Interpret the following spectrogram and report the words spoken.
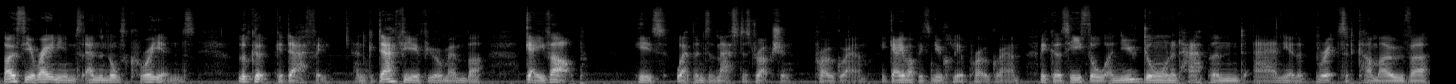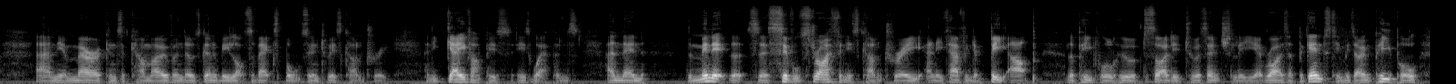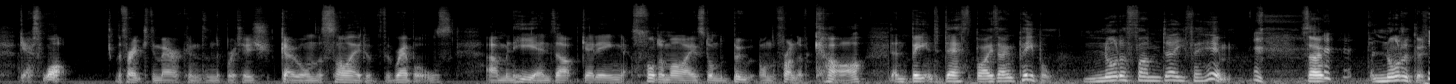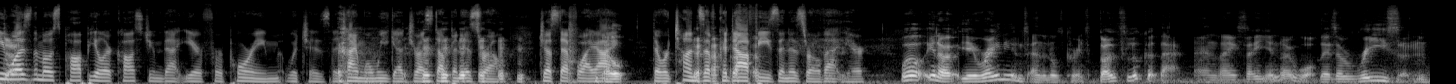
both the Iranians and the North Koreans look at Gaddafi. And Gaddafi, if you remember, gave up his weapons of mass destruction program. He gave up his nuclear program because he thought a new dawn had happened and you know the Brits had come over and the Americans had come over and there was going to be lots of exports into his country. And he gave up his, his weapons. And then the minute that there's civil strife in his country and he's having to beat up the people who have decided to essentially uh, rise up against him, his own people, guess what? The French, the Americans, and the British go on the side of the rebels, um, and he ends up getting sodomized on the boot on the front of a car and beaten to death by his own people. Not a fun day for him. So, not a good He day. was the most popular costume that year for Purim, which is the time when we get dressed up in Israel. Just FYI. Well- there were tons of Gaddafis in Israel that year. Well, you know, the Iranians and the North Koreans both look at that and they say, you know what, there's a reason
